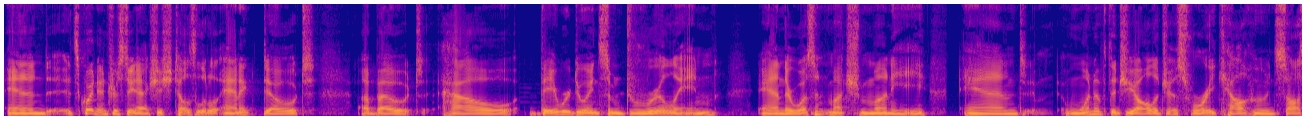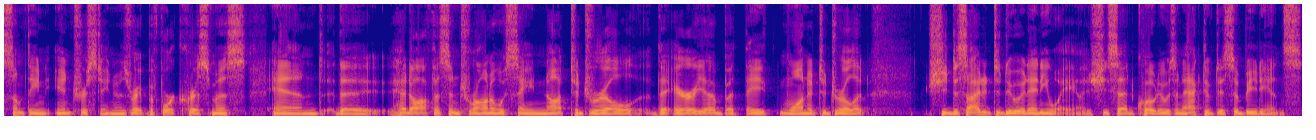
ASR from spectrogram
And it's quite interesting, actually. She tells a little anecdote about how they were doing some drilling and there wasn't much money. And one of the geologists, Rory Calhoun, saw something interesting. It was right before Christmas, and the head office in Toronto was saying not to drill the area, but they wanted to drill it. She decided to do it anyway. She said, quote, it was an act of disobedience.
